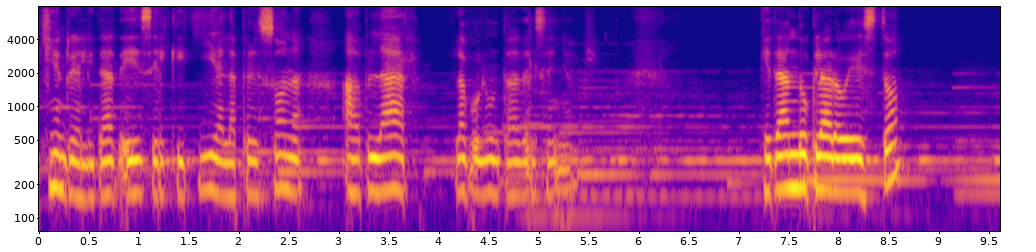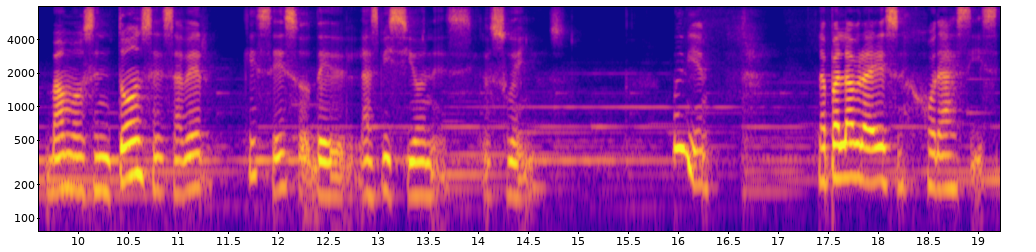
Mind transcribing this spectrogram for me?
quien en realidad es el que guía a la persona a hablar la voluntad del Señor. Quedando claro esto, vamos entonces a ver qué es eso de las visiones, los sueños. Muy bien, la palabra es jorasis,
